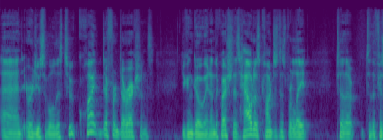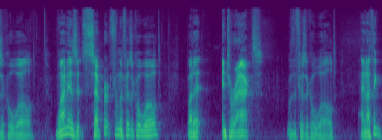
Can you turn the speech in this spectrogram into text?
and irreducible, there's two quite different directions you can go in. And the question is, how does consciousness relate to the to the physical world? One is it's separate from the physical world, but it interacts with the physical world. And I think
